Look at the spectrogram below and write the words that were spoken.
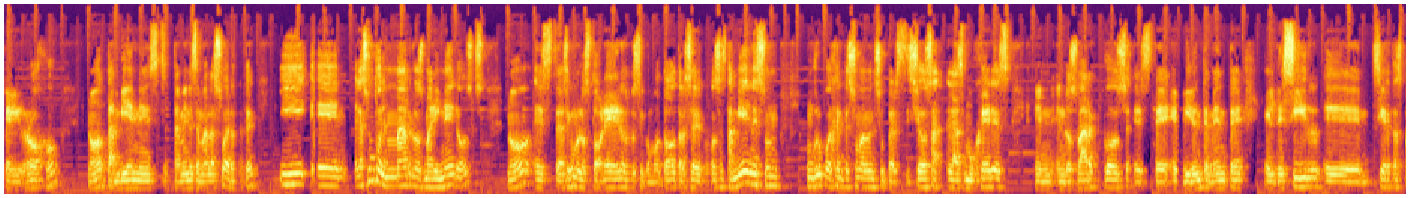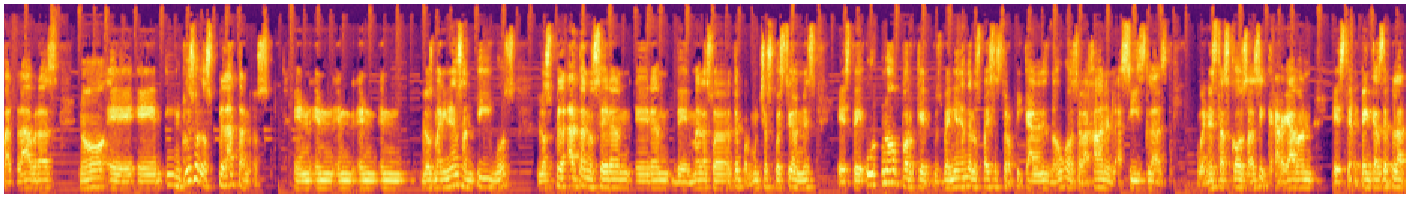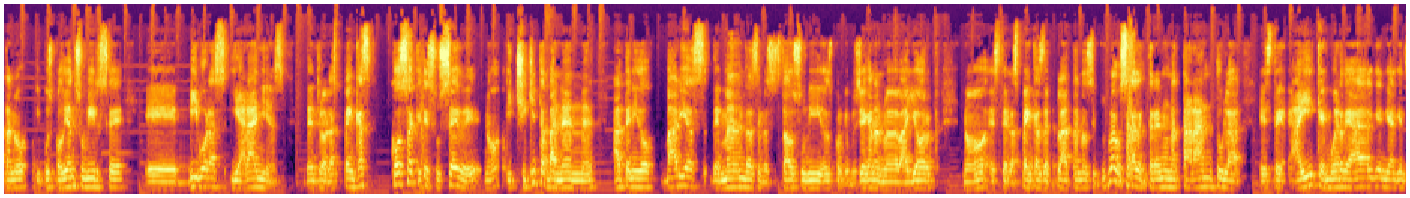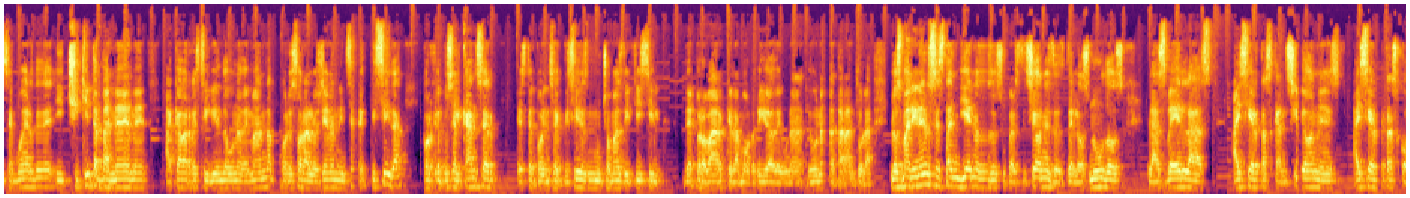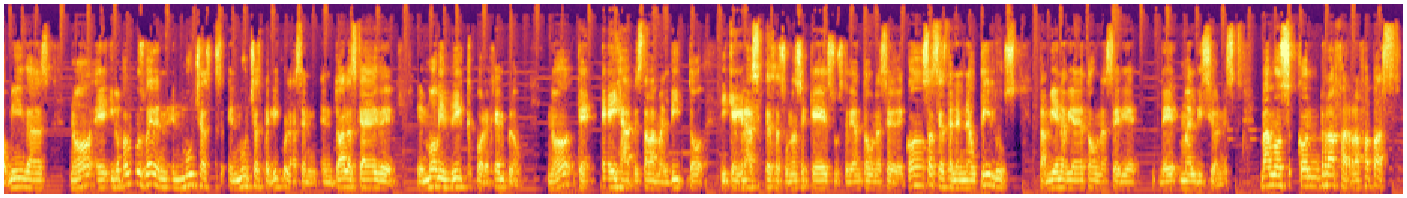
pelirrojo ¿no? También es, también es de mala suerte. Y eh, el asunto del mar, los marineros, ¿no? Este, así como los toreros y como toda otra serie de cosas, también es un, grupo de gente sumamente supersticiosa. Las mujeres en, los barcos, este, evidentemente, el decir eh, ciertas palabras, ¿no? Eh, incluso los plátanos. en, los marineros antiguos, los plátanos eran, eran de mala suerte por muchas cuestiones. Este, uno, porque pues, venían de los países tropicales, ¿no? Cuando se bajaban en las islas o en estas cosas y cargaban este, pencas de plátano y pues podían subirse eh, víboras y arañas dentro de las pencas cosa que sucede, ¿no? Y Chiquita Banana ha tenido varias demandas en los Estados Unidos porque pues llegan a Nueva York, ¿no? Este, las pencas de plátanos y pues luego salen, traen una tarántula este, ahí que muerde a alguien y alguien se muerde y Chiquita Banana acaba recibiendo una demanda, por eso ahora los llenan de insecticida, porque pues el cáncer este, por insecticida es mucho más difícil de probar que la mordida de una, de una tarántula. Los marineros están llenos de supersticiones, desde los nudos, las velas, hay ciertas canciones, hay ciertas comidas, ¿no? Eh, y lo podemos ver en, muchas, en muchas películas, en, todas las que hay de, Moby Dick, por ejemplo, ¿no? Que Ahab estaba maldito y que gracias a su no sé qué sucedían toda una serie de cosas, y hasta en el Nautilus también había toda una serie de maldiciones. Vamos con Rafa, Rafa Paz.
